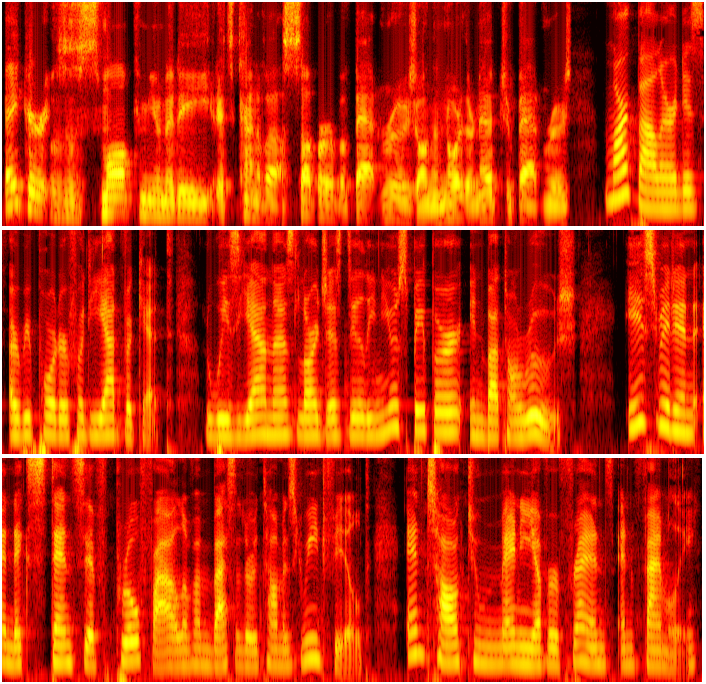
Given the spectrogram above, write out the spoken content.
Baker was a small community. It's kind of a suburb of Baton Rouge on the northern edge of Baton Rouge. Mark Ballard is a reporter for The Advocate, Louisiana's largest daily newspaper in Baton Rouge. He's written an extensive profile of Ambassador Thomas Greenfield and talked to many of her friends and family.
